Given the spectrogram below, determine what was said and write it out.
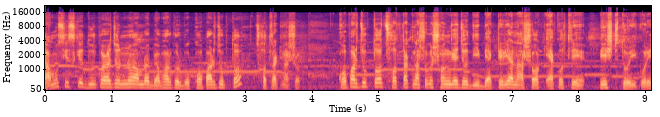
গামোসিসকে দূর করার জন্য আমরা ব্যবহার করব কপারযুক্ত ছত্রাকনাশক। কপারযুক্ত ছত্রাকনাশকের সঙ্গে যদি ব্যাকটেরিয়া নাশক একত্রে পেস্ট তৈরি করে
